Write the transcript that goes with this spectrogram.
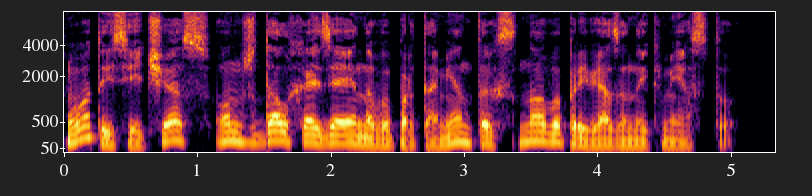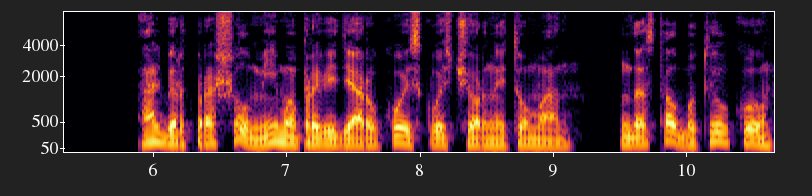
Вот и сейчас он ждал хозяина в апартаментах, снова привязанный к месту. Альберт прошел мимо, проведя рукой сквозь черный туман, достал бутылку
